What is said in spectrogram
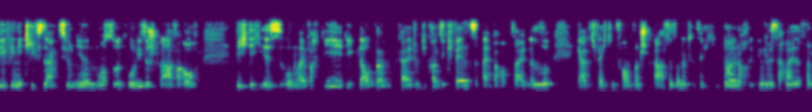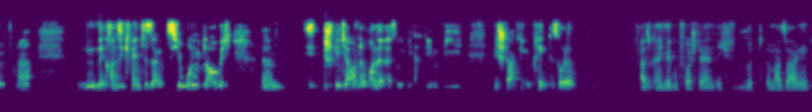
definitiv sanktionieren muss und wo diese Strafe auch wichtig ist, um einfach die, die Glaubwürdigkeit und die Konsequenz einfach auch zu halten. Also so gar nicht vielleicht in Form von Strafe, sondern tatsächlich doch in gewisser Weise von, von einer eine konsequente Sanktion, glaube ich, ähm, spielt ja auch eine Rolle. Also je nachdem, wie, wie stark die geprägt ist, oder? Also kann ich mir gut vorstellen. Ich würde immer sagen,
